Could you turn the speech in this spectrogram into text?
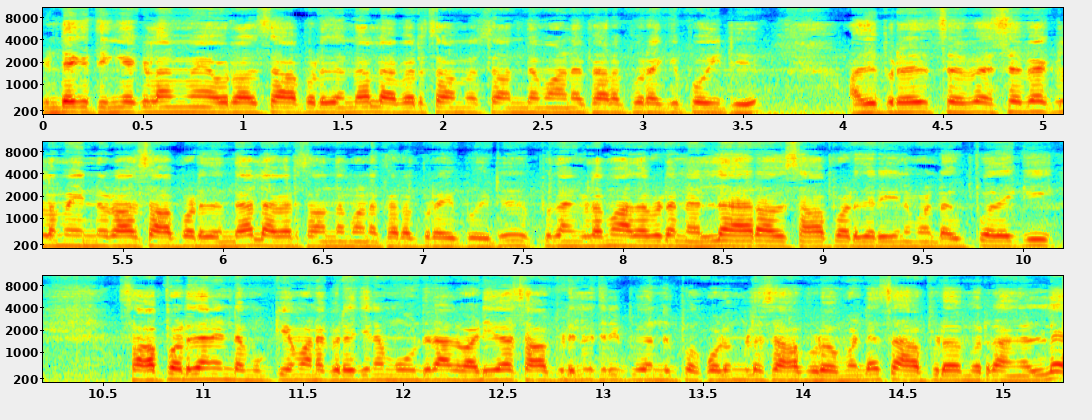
இன்றைக்கு திங்கக்கிழமை ஒரு ஆள் சாப்பிடுது இருந்தால் அவர் சாம சொந்தமான பரப்புரைக்கு போயிட்டு அது பிறகு செவ்வாய் செவ்வாய்க்கிழமை இன்னொரு ஆள் சாப்பாடு இருந்தால் அவர் சொந்தமான பரப்புரை போயிட்டு புதன்கிழமை அதை விட நல்ல யாராவது சாப்பாடு தெரியணும் மாட்டா இப்போதைக்கு சாப்பாடு தான் இந்த முக்கியமான பிரச்சனை. மூன்று நாள் வடிவாக சாப்பிடல திருப்பி வந்து இப்போ கொழும்புல சாப்பிட மாட்டேன் சாப்பிட விடுறாங்கல்ல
